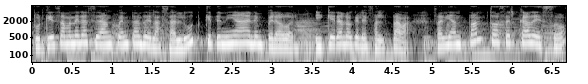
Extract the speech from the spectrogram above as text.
Porque de esa manera se dan cuenta de la salud que tenía el emperador y qué era lo que le faltaba. Sabían tanto acerca de eso.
